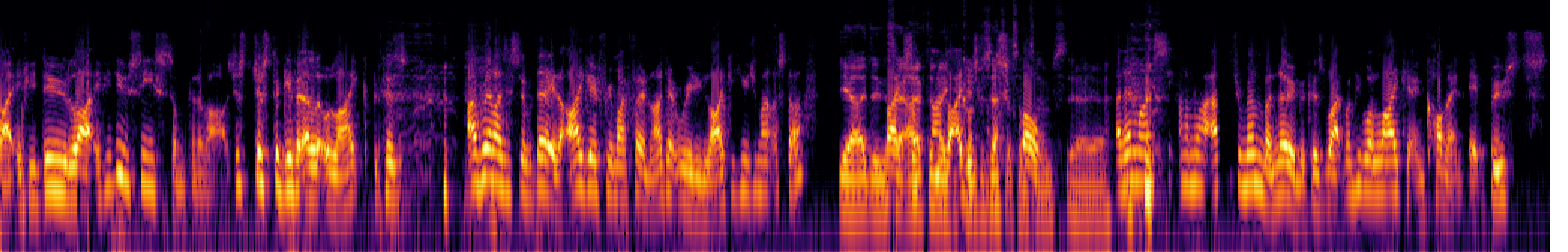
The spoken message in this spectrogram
Like if you do like if you do see something of ours, just just to give it a little like because I've realised this the other day that I go through my phone and I don't really like a huge amount of stuff. Yeah, I do. Like. I have to make a I just conscious effort sometimes. Yeah, yeah. And then when I see, and I'm like, I have to remember no, because like when people like it and comment, it boosts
